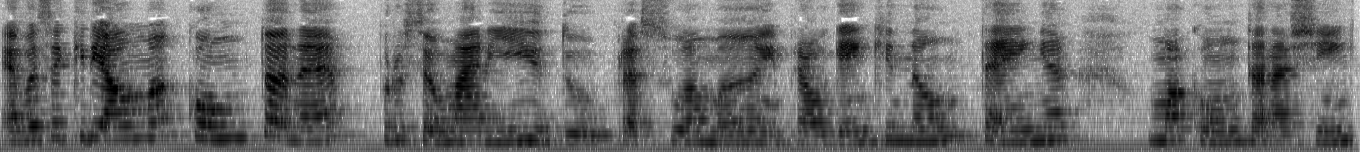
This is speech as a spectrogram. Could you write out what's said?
é você criar uma conta, né, pro seu marido, pra sua mãe, pra alguém que não tenha uma conta na Shein,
